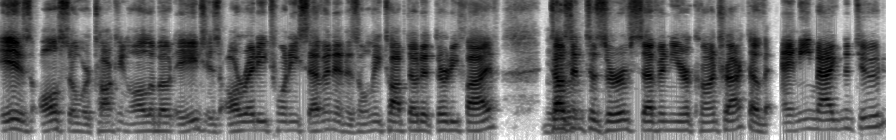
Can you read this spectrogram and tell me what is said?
is also, we're talking all about age, is already 27 and is only topped out at 35. Mm-hmm. Doesn't deserve seven year contract of any magnitude.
